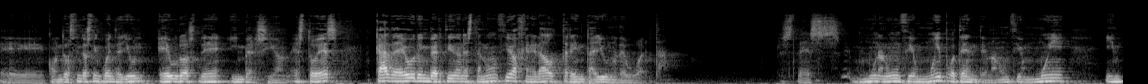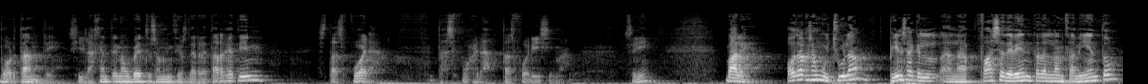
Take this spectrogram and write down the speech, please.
eh, con 251 euros de inversión. Esto es, cada euro invertido en este anuncio ha generado 31 de vuelta. Este es un anuncio muy potente, un anuncio muy importante. Si la gente no ve tus anuncios de retargeting, estás fuera. Estás fuera, estás fuerísima. ¿Sí? Vale, otra cosa muy chula, piensa que en la fase de venta del lanzamiento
